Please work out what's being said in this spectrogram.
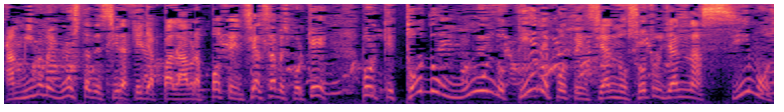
A mí no me gusta decir aquella palabra potencial, ¿sabes por qué? Porque todo mundo tiene potencial. Nosotros ya nacimos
